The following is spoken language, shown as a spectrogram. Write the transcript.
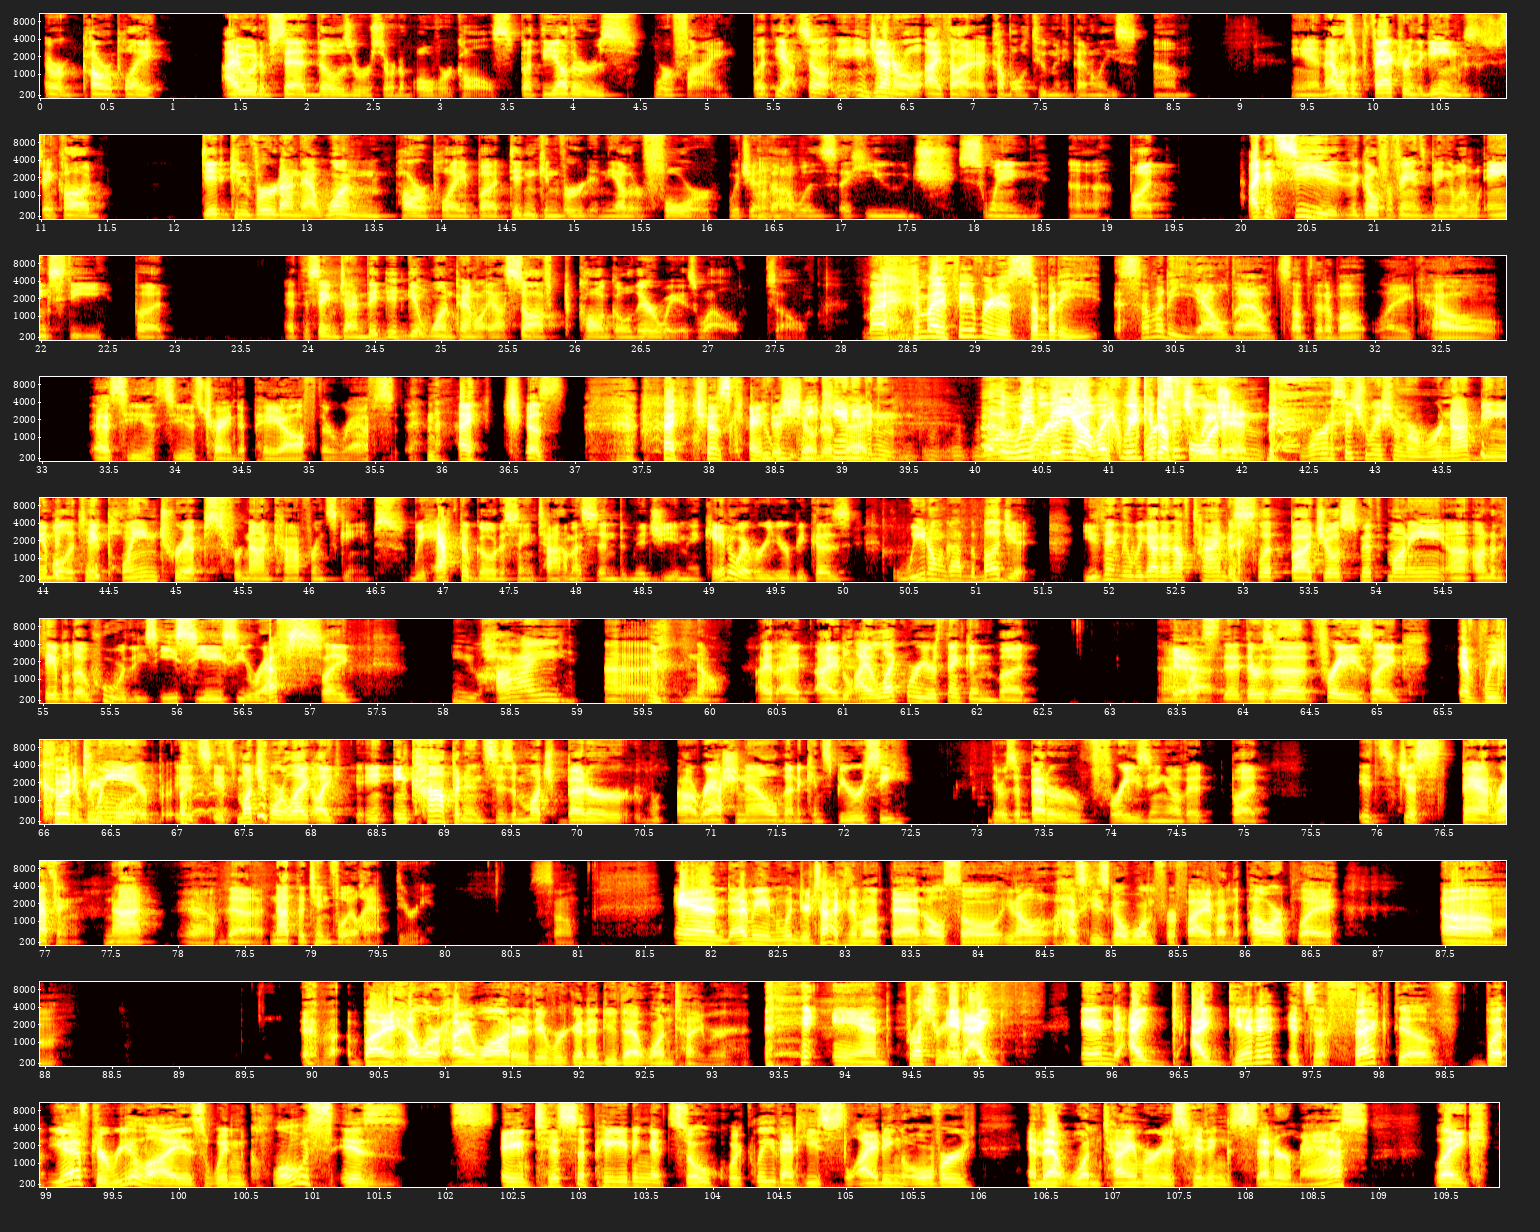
or power play. I would have said those were sort of overcalls, but the others were fine. But yeah, so in, general, I thought a couple of too many penalties. Um, and that was a factor in the game because St. Cloud did convert on that one power play, but didn't convert in the other four, which I Mhm. thought was a huge swing. Uh, but I could see the Gopher fans being a little angsty, but at the same time, they did get one penalty, a soft call go their way as well. So My my favorite is somebody somebody yelled out something about like how SCSU is trying to pay off the refs, and I just I just kind we, of we showed it can't back. even. Uh, we're- we we're- yeah, like we can afford it. we're in a situation where we're not being able to take plane trips for non-conference games. We have to go to St. Thomas and Bemidji and Mankato every year because we don't got the budget. You think that we got enough time to slip uh, Joe Smith money uh, under the table to who are these ECAC refs? Like you high? Uh, no, I, I I I like where you're thinking, but uh, Yeah, what's the, there was a phrase like If we could, between would. it's it's much more like like in- incompetence is a much better uh, rationale than a conspiracy. There's a better phrasing of it, but it's just bad refing, not Yeah. the not the tinfoil hat theory. So, and I mean, when you're talking about that, also, you know, Huskies go one for five on the power play. Um, by hell or high water, they were going to do that one timer, and Frustrating. and I and I I get it. It's effective, but you have to realize when Close is anticipating it so quickly that he's sliding over, and that one timer is hitting center mass, like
